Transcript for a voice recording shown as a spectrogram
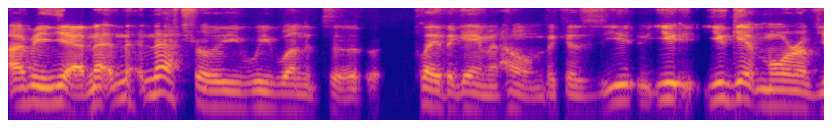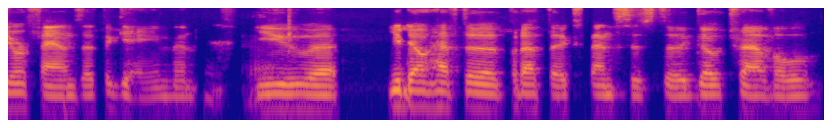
I mean, yeah, na- naturally we wanted to play the game at home because you you you get more of your fans at the game and you uh, you don't have to put out the expenses to go travel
